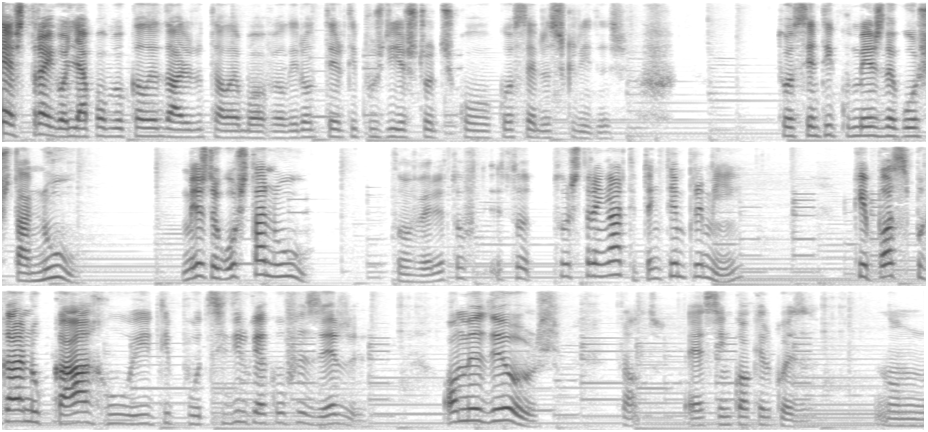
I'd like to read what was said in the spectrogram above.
é estranho olhar para o meu calendário no telemóvel e não ter tipo os dias todos com, com cenas escritas. Estou a sentir que o mês de agosto está nu. O mês de agosto está nu. Estão a ver? Eu estou a estranhar, tipo, tenho tempo para mim. Porque posso pegar no carro e tipo decidir o que é que vou fazer. Oh meu Deus! Pronto, é assim qualquer coisa. Não,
